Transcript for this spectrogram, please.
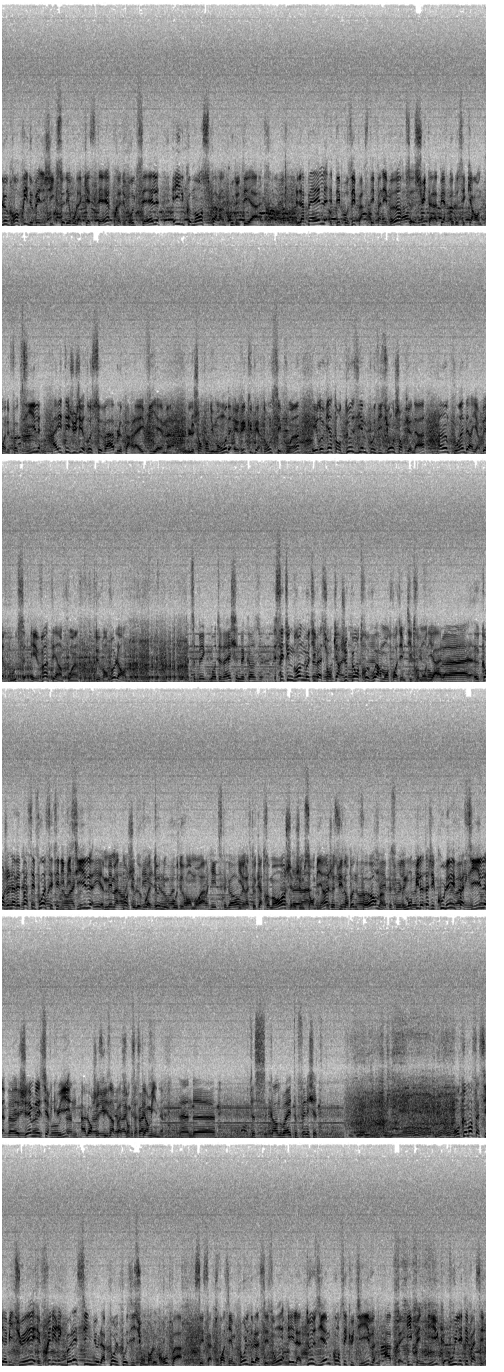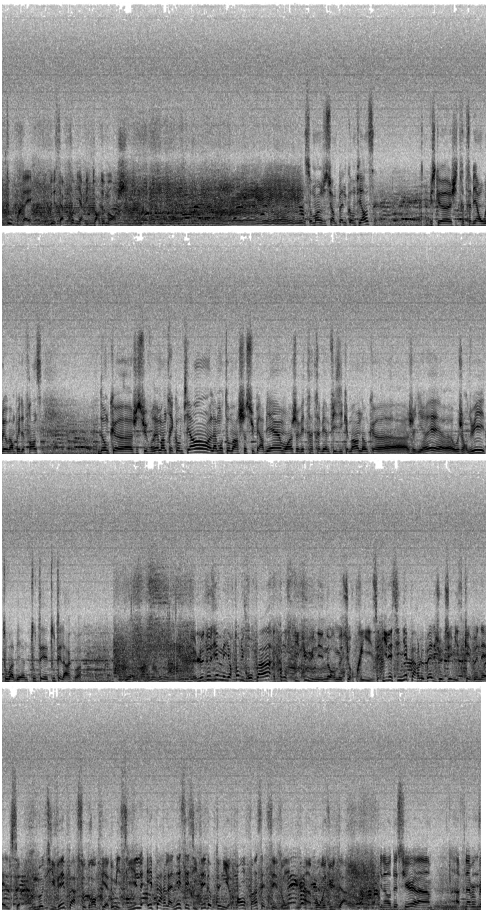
Le Grand Prix de Belgique se déroule à Kester, près de Bruxelles, et il commence par un coup de théâtre. L'appel, déposé par Stéphane Everts suite à la perte de ses 40 points de Fox Hill, a été jugé recevable par la FIM. Le champion du monde récupère donc ses points et revient en deuxième position au championnat, un point derrière Berwoods et 21 points devant Voland. C'est une grande motivation car je peux entrevoir mon troisième titre mondial. Euh, quand je n'avais pas ces points, c'était difficile, mais maintenant je le vois de nouveau devant moi. Il reste 4 manches, je me sens bien, je suis en bonne forme. Mon pilotage est coulé et facile, j'aime les circuits, alors je suis impatient que ça se termine. On commence à s'y habituer et Frédéric Bollet signe la pole position dans le groupe A. C'est sa troisième pole de la saison et la deuxième consécutive après Ifendic où il était passé tout près de sa première victoire de manche. En ce moment, je suis en pleine confiance puisque j'ai très très bien roulé au Grand Prix de France. Donc euh, je suis vraiment très confiant, la moto marche super bien, moi je vais très très bien physiquement, donc euh, je dirais euh, aujourd'hui tout va bien, tout est, tout est là quoi. Le deuxième meilleur temps du groupe A constitue une énorme surprise. Il est signé par le Belge James Kevenels, motivé par ce Grand Prix à domicile et par la nécessité d'obtenir enfin cette saison un bon résultat.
